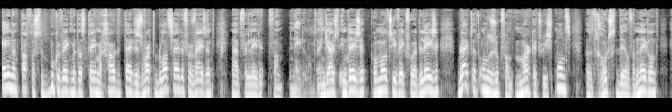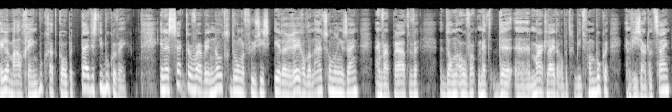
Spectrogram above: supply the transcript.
81ste Boekenweek met als thema Gouden Tijden Zwarte Bladzijden... verwijzend naar het verleden van Nederland. En juist in deze promotieweek voor het lezen... blijkt uit onderzoek van Market Response... dat het grootste deel van Nederland helemaal geen boek gaat kopen tijdens die Boekenweek. In een sector waarbij noodgedwongen fusies eerder regel dan uitzonderingen zijn... en waar praten we dan over met de eh, marktleider op het gebied van boeken. En wie zou dat zijn?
